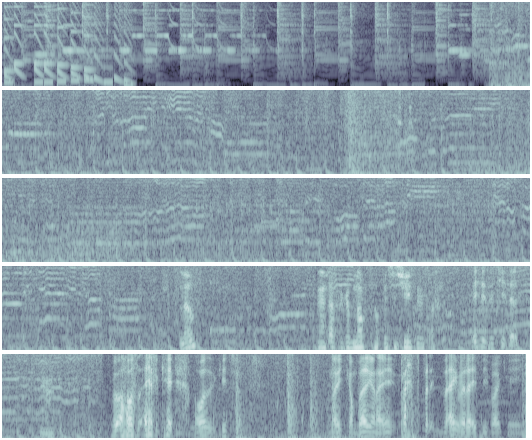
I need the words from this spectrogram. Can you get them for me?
どどどどどどど。Ja, ik heb nog op, is de cheaters. Is it the cheaters? Ja. I was AFK, I was in the kitchen. Now you come back and I sprint back but I see fucking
